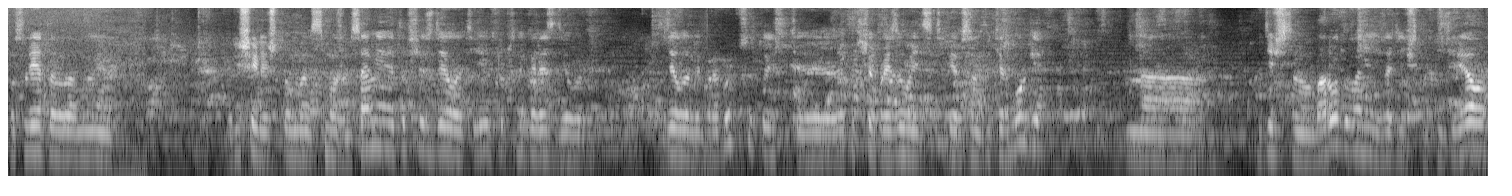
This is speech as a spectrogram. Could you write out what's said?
После этого мы решили, что мы сможем сами это все сделать и, собственно говоря, сделали. Сделали продукцию, то есть э, это все производится теперь в Санкт-Петербурге на отечественном оборудовании, из отечественных материалов.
